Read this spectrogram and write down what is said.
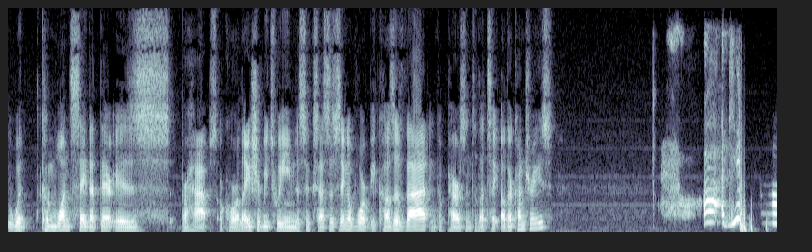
would can one say that there is perhaps a correlation between the success of Singapore because of that in comparison to let's say other countries? Uh, again, uh,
